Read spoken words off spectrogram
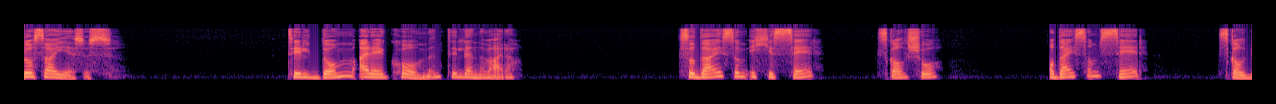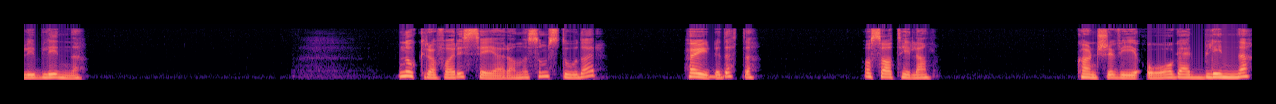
Da sa Jesus, Til dom er eg kommen til denne verda. Så dei som ikkje ser, skal sjå, og dei som ser, skal bli blinde. Nokre av fariseerne som sto der, høyrde dette, og sa til han, Kanskje vi òg er blinde?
